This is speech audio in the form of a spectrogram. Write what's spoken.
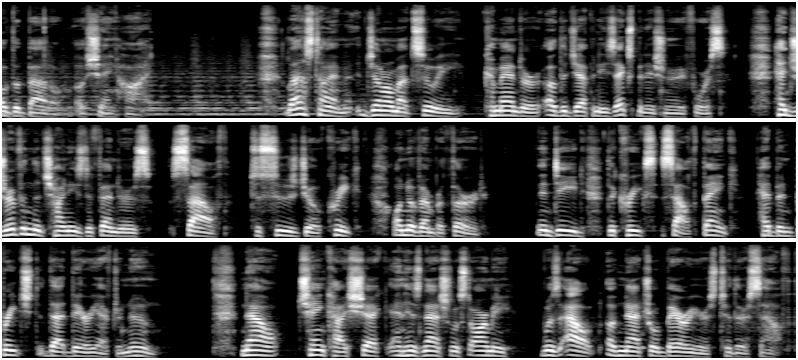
of the Battle of Shanghai. Last time, General Matsui, commander of the Japanese Expeditionary Force, had driven the Chinese defenders south to Suzhou Creek on November 3rd. Indeed, the creek's south bank had been breached that very afternoon. Now, Chiang Kai shek and his nationalist army was out of natural barriers to their south.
